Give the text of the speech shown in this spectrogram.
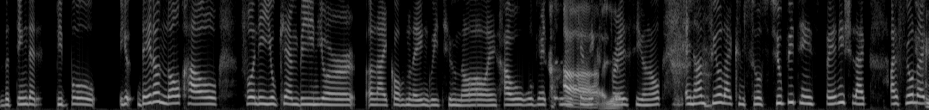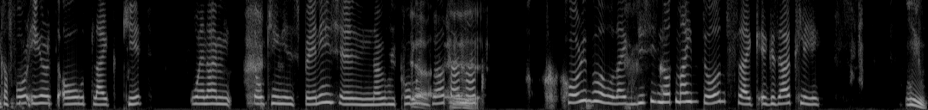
the thing that people you they don't know how funny you can be in your uh, like own language, you know, and how better you can Ah, express, you know. And I feel like I'm so stupid in Spanish. Like I feel like a four year old like kid when I'm talking in Spanish, and I'm like, oh my Yeah. god, I'm eh, like horrible. Like this is not my thoughts. Like exactly. mm,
